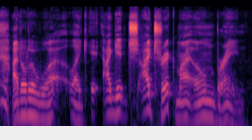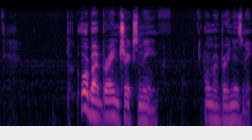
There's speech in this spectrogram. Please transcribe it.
I don't know what, like, I get, I trick my own brain or my brain tricks me, or my brain is me.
